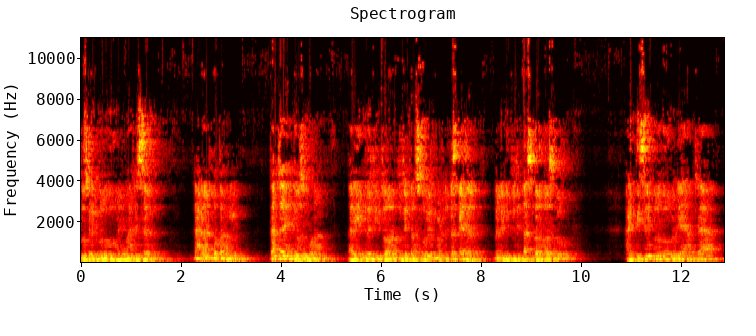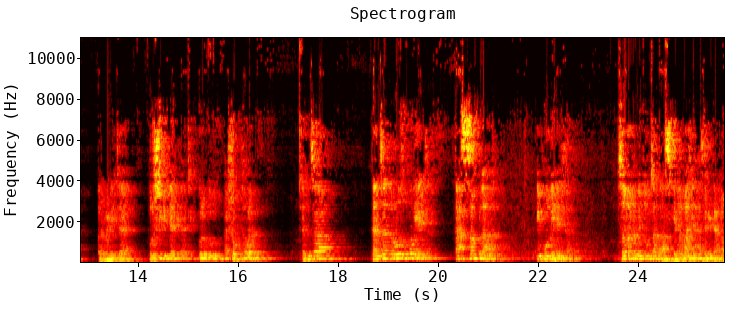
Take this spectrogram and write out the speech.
दुसरे कुलगुरू म्हणजे माझे सर नागनाथ पोतावले त्यांचा एक दिवस म्हणा अरे इंद्रजीत जोरात तुझे तास होईल. म्हटलं कसं काय झालं म्हणजे मी तुझे तास करत असतो. आणि तिसरे कुलगुरू म्हणजे आमच्या परभणीच्या कृषी विद्यापीठाचे कुलगुरू अशोक धवन. त्यांचा त्यांचा तर रोज फोन यायचा. तास संपला की फोन यायचा. सर मी तुमचा त्रास केला माझी हजेरी टाका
